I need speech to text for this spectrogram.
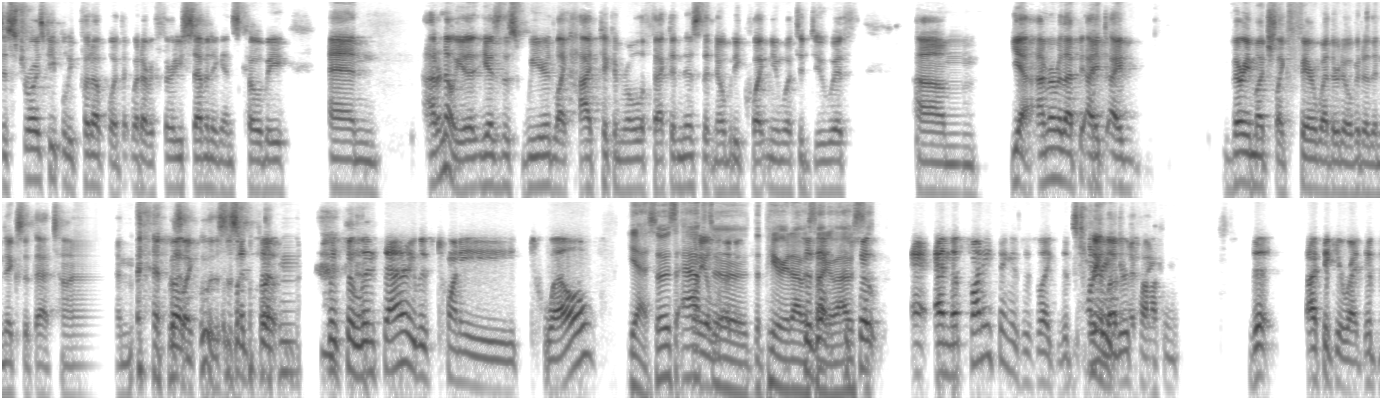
destroys people. He put up with whatever 37 against Kobe, and I don't know. He, he has this weird like high pick and roll effectiveness that nobody quite knew what to do with. Um, yeah, I remember that. I, I very much like fair weathered over to the Knicks at that time. and was but, like, "Ooh, this is but fun." So, but so Linsanity was 2012. Yeah, so it's after the period I was so talking that, about. Was, so, and the funny thing is, is like the period you're talking. The I think you're right. The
